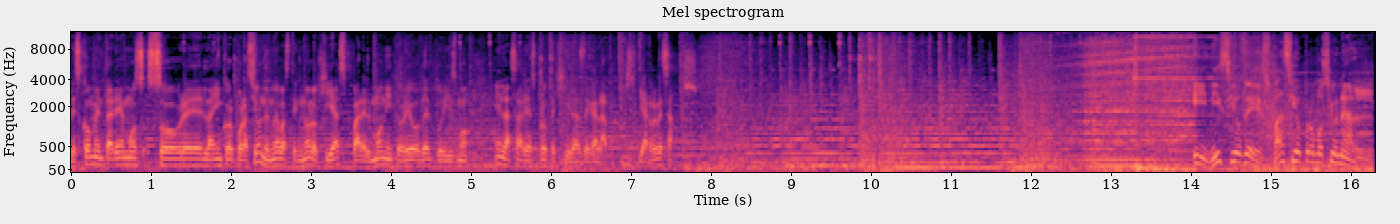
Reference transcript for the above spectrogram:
les comentaremos sobre la incorporación de nuevas tecnologías para el monitoreo del turismo en las áreas protegidas de Galápagos. Ya regresamos. Inicio de espacio promocional.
